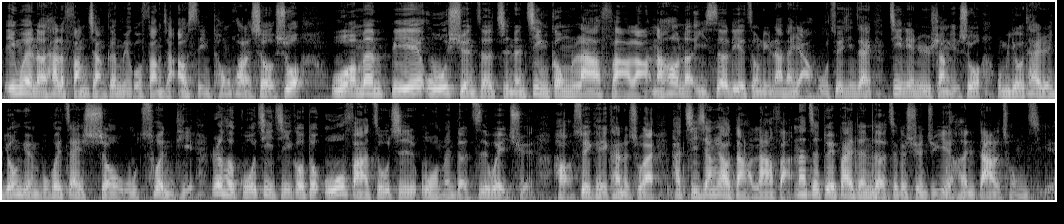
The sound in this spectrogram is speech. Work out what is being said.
因为呢，他的防长跟美国防长奥斯汀通话的时候说，我们别无选择，只能进攻拉法了。然后呢，以色列总理纳坦雅胡最近在纪念日上也说，我们犹太人永远不会再手无寸铁，任何国际机构都无法阻止我们的自卫权。好，所以可以看得出来，他即将要打拉法，那这对拜登的这个选举也很大的冲击。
